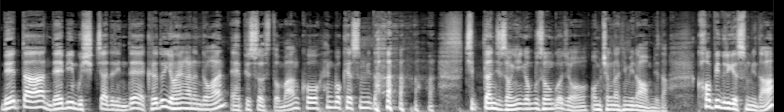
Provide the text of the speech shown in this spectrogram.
냈다 내비 무식자들인데 그래도 여행하는 동안 에피소드도 많고 행복했습니다. 집단지성이 이거 무서운 거죠. 엄청난 힘이 나옵니다. 커피 드리겠습니다.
